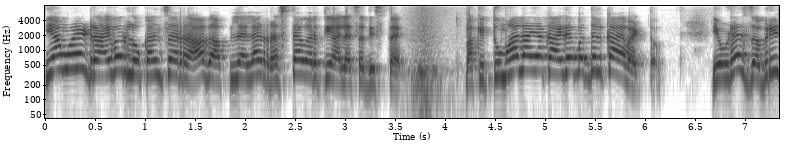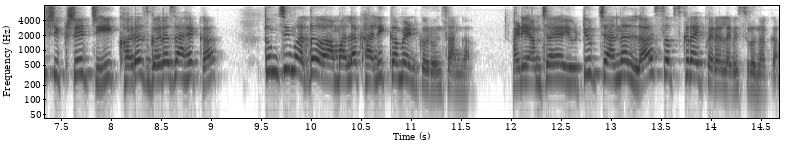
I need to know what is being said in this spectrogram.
यामुळे ड्रायव्हर लोकांचा राग आपल्याला रस्त्यावरती आल्याचं दिसतंय. बाकी तुम्हाला या कायद्याबद्दल काय वाटतं? एवढ्या जबरी शिक्षेची खरंच गरज आहे का? तुमची मतं आम्हाला खाली कमेंट करून सांगा. आणि आमच्या या युट्यूब चॅनलला सबस्क्राईब करायला विसरू नका.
